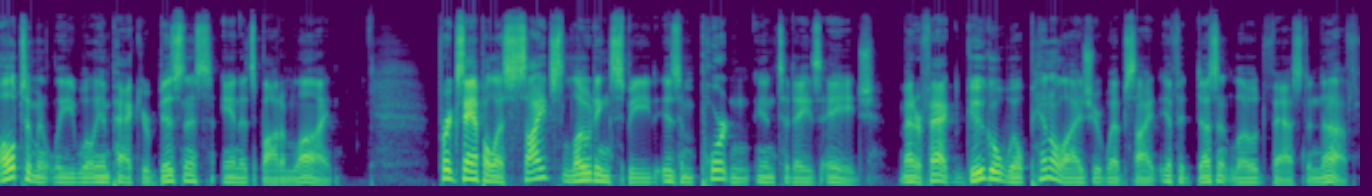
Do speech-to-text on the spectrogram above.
ultimately will impact your business and its bottom line. For example, a site's loading speed is important in today's age. Matter of fact, Google will penalize your website if it doesn't load fast enough.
